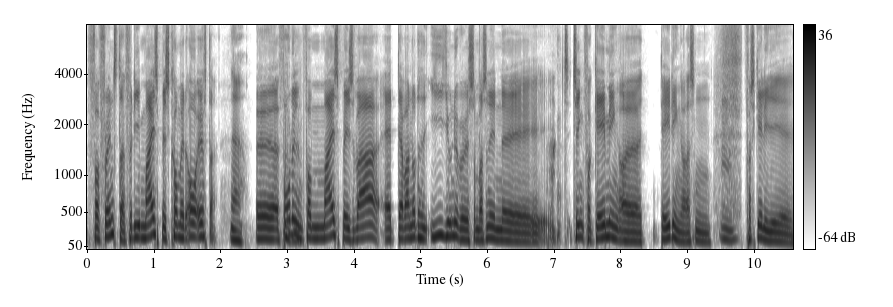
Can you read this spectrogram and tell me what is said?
for Friendster, fordi MySpace kom et år efter. Ja. Øh, fordelen mm-hmm. for MySpace var, at der var noget, der hed E-Universe, som var sådan en øh, ting for gaming og dating og sådan Mm. forskellige øh,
